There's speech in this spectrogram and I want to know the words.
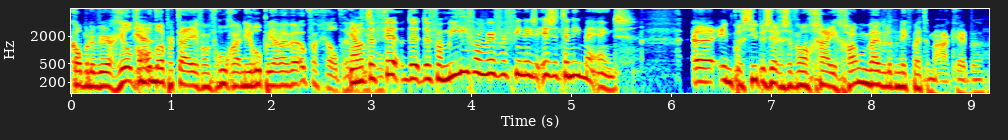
komen er weer heel veel Ja. andere partijen van vroeger... en die roepen, ja, wij willen ook wel geld Ja, hebben. want de, de, de familie van River Phoenix is het er niet mee eens. Eh, in principe zeggen ze van ga je gang, maar wij willen er niks mee te maken hebben.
